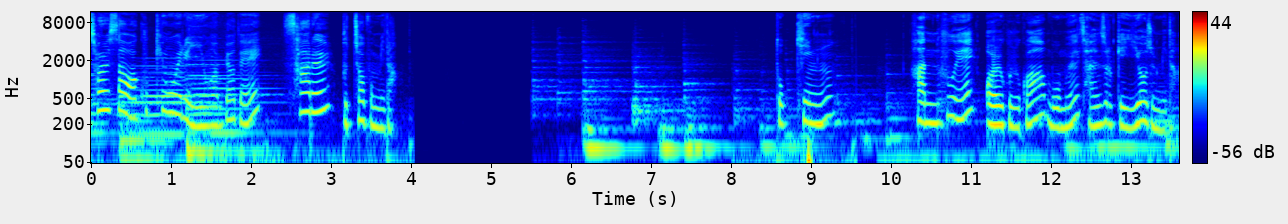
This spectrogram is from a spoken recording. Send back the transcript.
철사와 쿠킹 오일을 이용한 뼈대에 살을 붙여봅니다. 도킹 한 후에 얼굴과 몸을 자연스럽게 이어줍니다.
